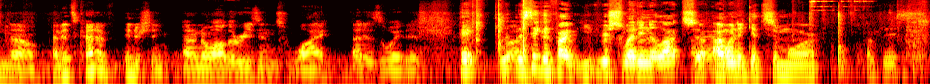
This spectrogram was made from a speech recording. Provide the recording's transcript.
No, and it's kind of interesting. I don't know all the reasons why that is the way it is. Hey, let's take a five. you- You're sweating a lot, so I. I want to get some more of this.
